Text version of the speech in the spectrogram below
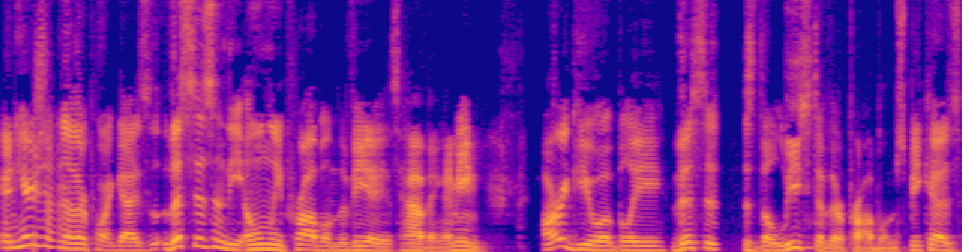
And here's another point, guys. This isn't the only problem the VA is having. I mean, arguably, this is the least of their problems because,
